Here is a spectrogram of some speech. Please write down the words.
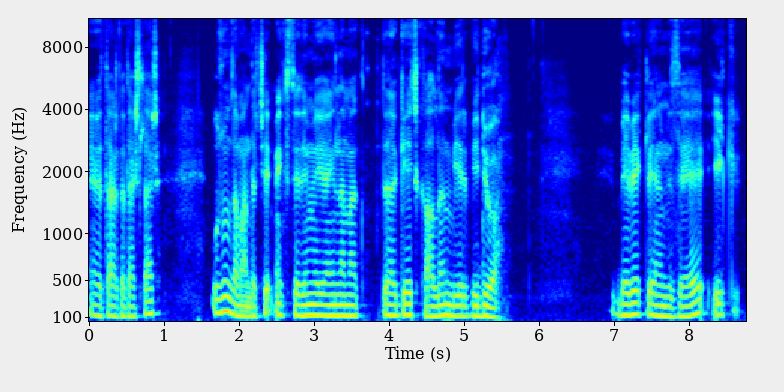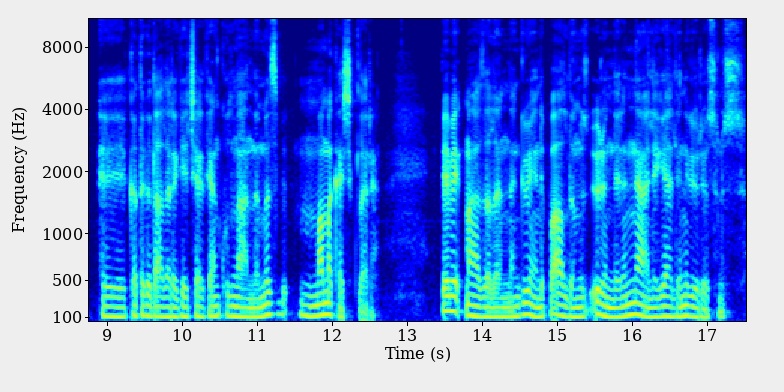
Evet arkadaşlar, uzun zamandır çekmek istediğim ve yayınlamakta geç kaldığım bir video. Bebeklerimize ilk e, katı gıdalara geçerken kullandığımız mama kaşıkları. Bebek mağazalarından güvenip aldığımız ürünlerin ne hale geldiğini görüyorsunuz.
